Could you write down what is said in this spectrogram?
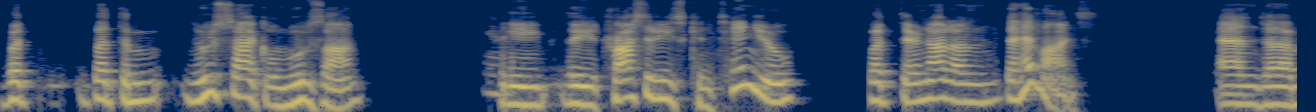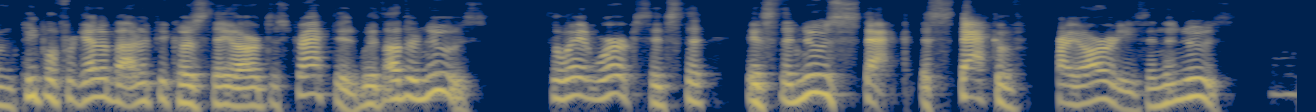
But but the m- news cycle moves on. Yeah. The the atrocities continue, but they're not on the headlines, and um, people forget about it because they are distracted with other news. It's the way it works. It's the it's the news stack, the stack of priorities in the news, Mhm.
